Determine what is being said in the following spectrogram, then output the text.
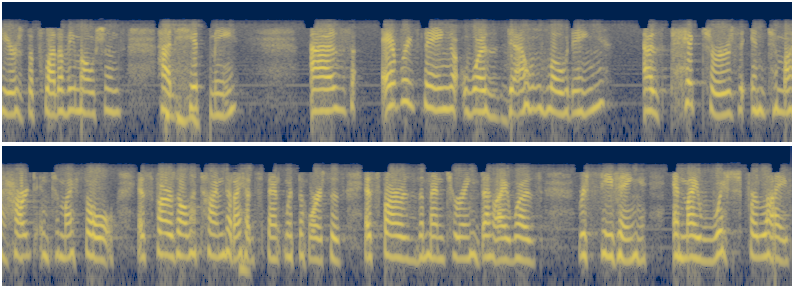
tears, the flood of emotions had mm-hmm. hit me as everything was downloading as pictures into my heart, into my soul, as far as all the time that I had spent with the horses, as far as the mentoring that I was receiving, and my wish for life,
